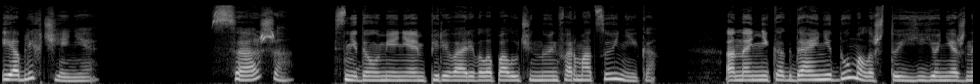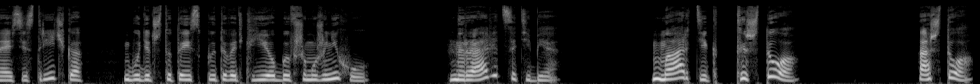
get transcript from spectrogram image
и облегчение. «Саша?» — с недоумением переваривала полученную информацию Ника. Она никогда и не думала, что ее нежная сестричка будет что-то испытывать к ее бывшему жениху. «Нравится тебе?» «Мартик, ты что?» «А что?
